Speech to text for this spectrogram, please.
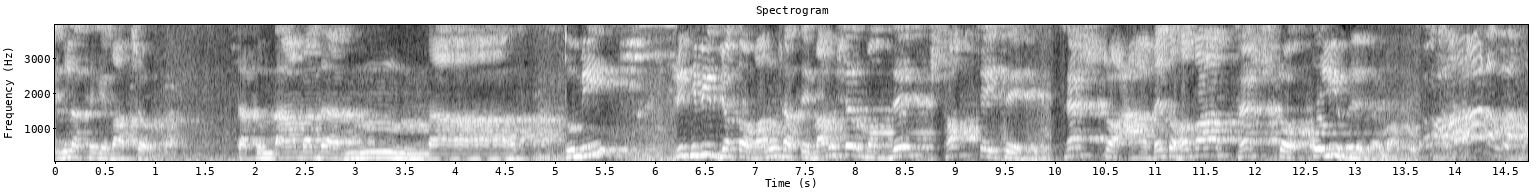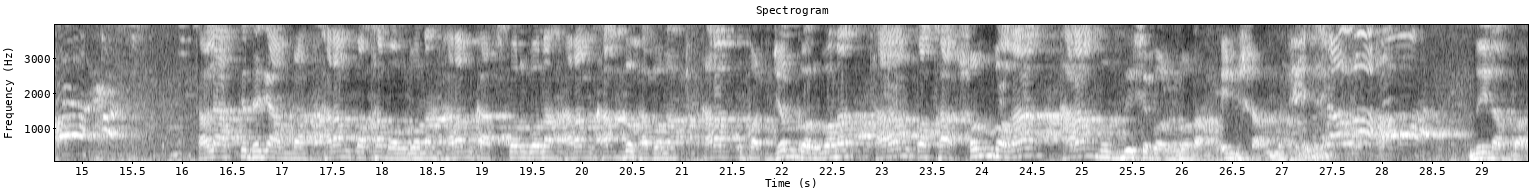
এগুলা থেকে বাঁচো। নাস। তুমি পৃথিবীর যত মানুষ আছে, মানুষের মধ্যে সবচাইতে শ্রেষ্ঠ আবেদ হবা, শ্রেষ্ঠ অলি হয়ে যাবা। তাহলে আজকে থেকে আমরা হারাম কথা বলব না, হারাম কাজ করব না, হারাম খাদ্য খাব না, হারাম উপার্জন করব না, হারাম কথা শুনব না, হারাম মজলিসে বসবো না ইনশাল্লাহ দুই নাম্বার।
